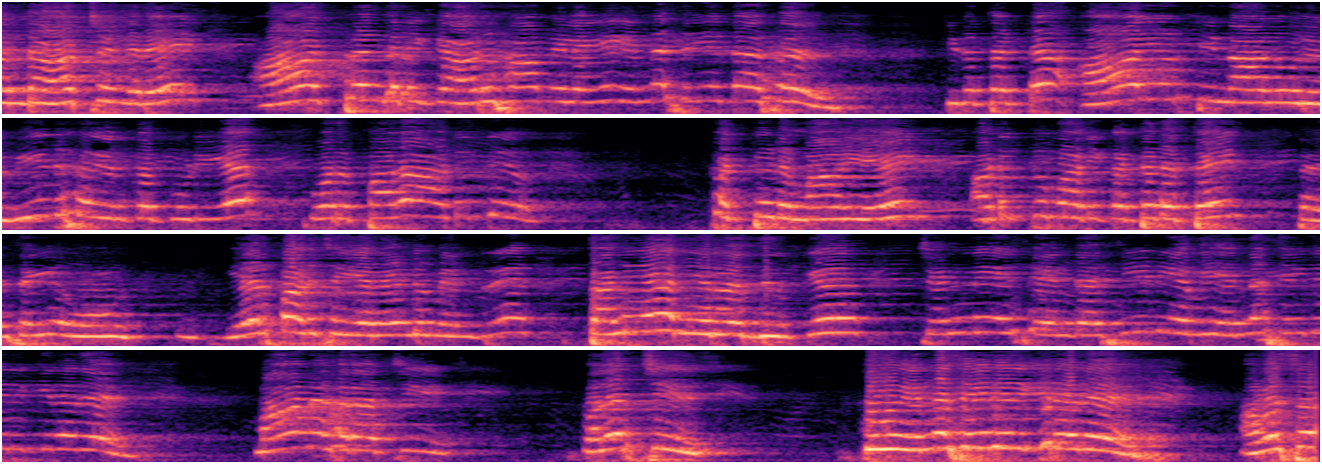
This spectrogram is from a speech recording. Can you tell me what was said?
வந்த ஆற்றங்கரை ஆற்றங்கரைக்கு அருகாமையிலேயே என்ன செய்தார்கள் கிட்டத்தட்ட ஆயிரத்தி நானூறு வீடுகள் இருக்கக்கூடிய ஒரு பல அடுக்கு கட்டிட மாடியை அடுக்குமாடி கட்டடத்தை செய்ய ஏற்பாடு செய்ய வேண்டும் என்று தனியார் நிறுவனத்திற்கு சென்னையை சேர்ந்த சிடிஎம் என்ன செய்திருக்கிறது? மாநகராட்சி வளர்ச்சி குழு என்ன செய்திருக்கிறது? அவசர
